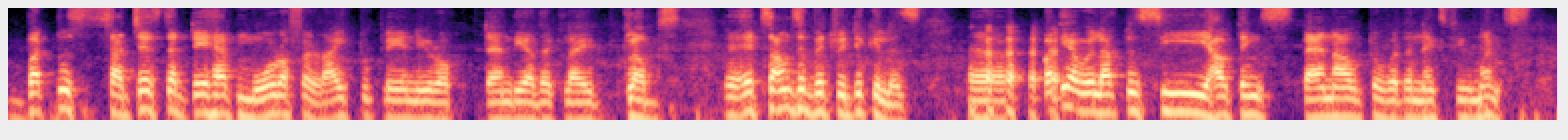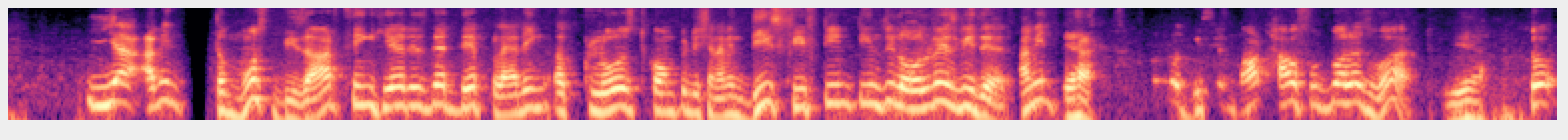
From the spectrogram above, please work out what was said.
But to suggest that they have more of a right to play in Europe than the other cl- clubs, it sounds a bit ridiculous. Uh, but yeah, we'll have to see how things pan out over the next few months. Yeah, I mean, the most bizarre thing here is that they're planning a closed competition. I mean, these 15 teams will always be there. I mean, yeah, this is not how football has worked. Yeah. So,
